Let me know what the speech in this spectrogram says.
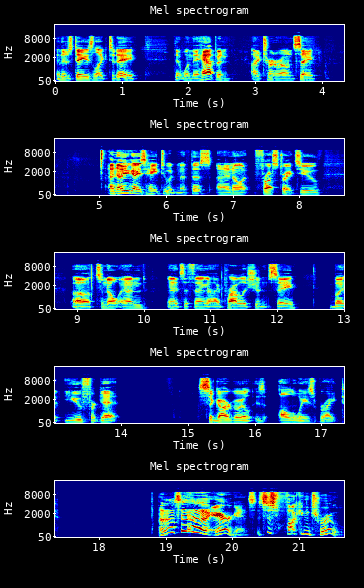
And there's days like today that when they happen, I turn around and say, I know you guys hate to admit this, and I know it frustrates you uh, to no end, and it's a thing I probably shouldn't say, but you forget. Cigar Goyle is always right. I don't say that out of arrogance. It's just fucking true.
